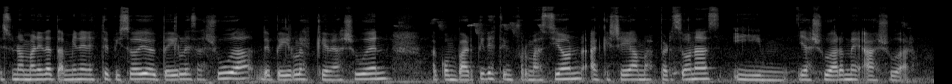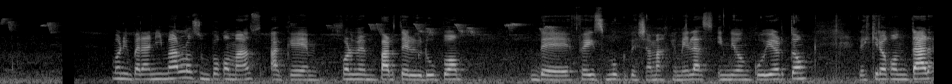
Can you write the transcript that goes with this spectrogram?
es una manera también en este episodio de pedirles ayuda, de pedirles que me ayuden a compartir esta información, a que llegue a más personas y, y ayudarme a ayudar. Bueno, y para animarlos un poco más a que formen parte del grupo de Facebook de Llamas Gemelas Indio Encubierto, les quiero contar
